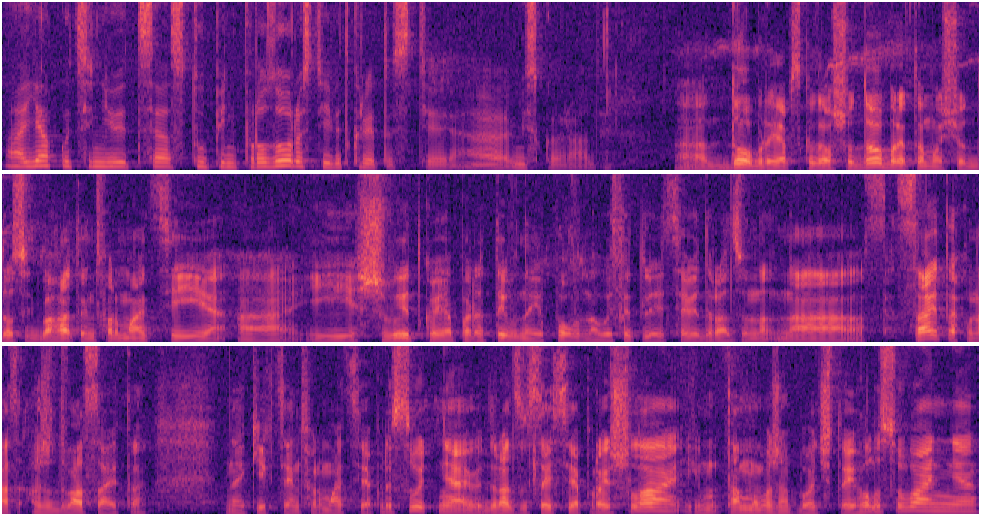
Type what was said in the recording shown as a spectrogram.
А як оцінюється ступінь прозорості і відкритості е, міської ради? Добре, я б сказав, що добре, тому що досить багато інформації і швидко, і оперативно, і повно висвітлюється відразу на, сайтах. У нас аж два сайти, на яких ця інформація присутня. Відразу сесія пройшла, і там можемо побачити і голосування,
